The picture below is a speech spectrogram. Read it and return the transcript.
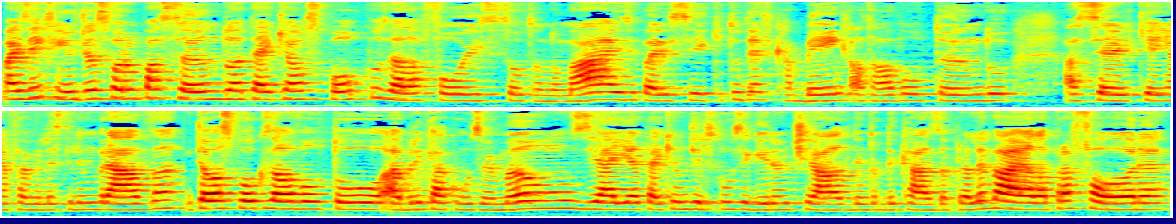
Mas enfim, os dias foram passando até que aos poucos ela foi se soltando mais e parecia que tudo ia ficar bem, que ela tava voltando a ser quem a família se lembrava. Então aos poucos ela voltou a brincar com os irmãos e aí até que um dia eles conseguiram tirá-la dentro de casa para levar ela para fora,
